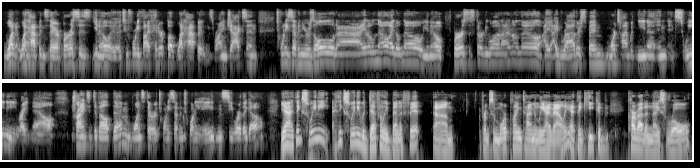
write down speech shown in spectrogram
what what happens there. Burriss is you know a 245 hitter, but what happens? Ryan Jackson, 27 years old. I don't know. I don't know. You know, Burriss is 31. I don't know. I, would rather spend more time with Nina and, and, Sweeney right now, trying to develop them once they're 27, 28, and see where they go. Yeah, I think Sweeney. I think Sweeney would definitely benefit um, from some more playing time in Lehigh Valley. I think he could carve out a nice role.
